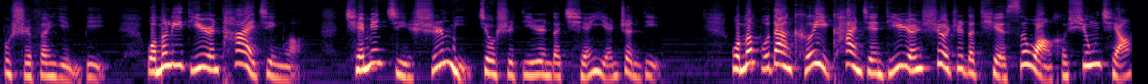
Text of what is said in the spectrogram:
不十分隐蔽，我们离敌人太近了，前面几十米就是敌人的前沿阵地。我们不但可以看见敌人设置的铁丝网和胸墙，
